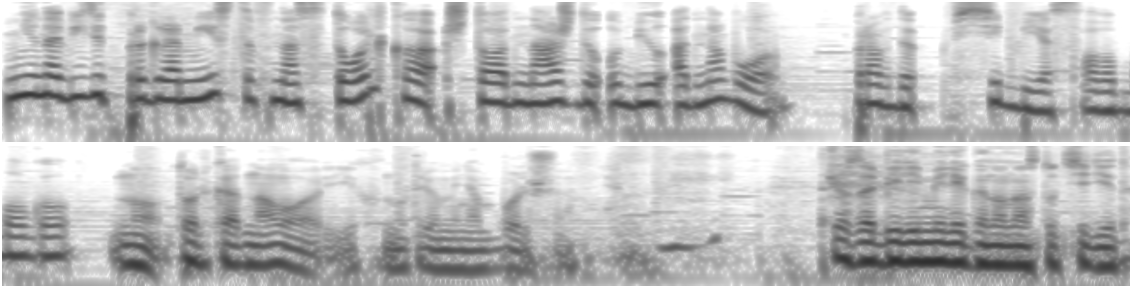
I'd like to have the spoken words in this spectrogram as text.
ненавидит программистов настолько, что однажды убил одного. Правда, в себе, слава богу. Ну, только одного, их внутри у меня больше. Что за Билли Миллиган у нас тут сидит?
